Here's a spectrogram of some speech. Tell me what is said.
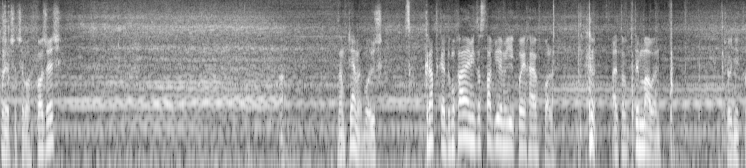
To jeszcze trzeba otworzyć. O. Zamkniemy, bo już kratkę dmuchałem i zostawiłem i pojechałem w pole. Ale to w tym małym ciągniku.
